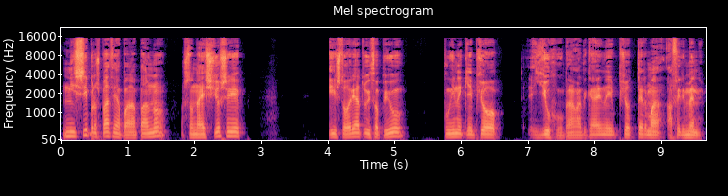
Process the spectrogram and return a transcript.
μισή προσπάθεια παραπάνω στο να ισιώσει η ιστορία του ηθοποιού που είναι και η πιο γιούχου, πραγματικά είναι η πιο τέρμα αφηρημένη.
